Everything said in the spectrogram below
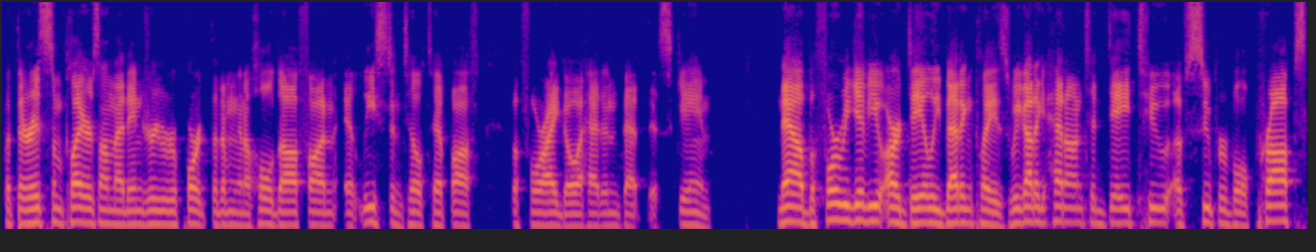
but there is some players on that injury report that I'm going to hold off on at least until tip off before I go ahead and bet this game. Now, before we give you our daily betting plays, we got to head on to day two of Super Bowl props.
